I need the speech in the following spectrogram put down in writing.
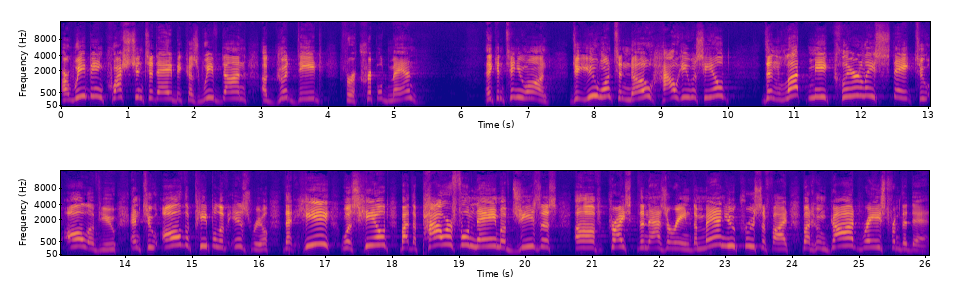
are we being questioned today because we've done a good deed for a crippled man? They continue on. Do you want to know how he was healed? Then let me clearly state to all of you and to all the people of Israel that he was healed by the powerful name of Jesus of Christ the Nazarene, the man you crucified, but whom God raised from the dead.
